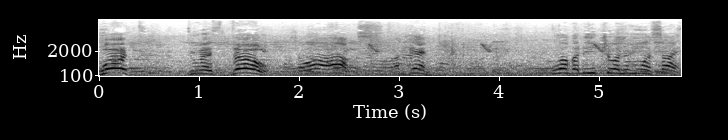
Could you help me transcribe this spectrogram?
What doest thou? So I ask again, who are going to dethrone the most side?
